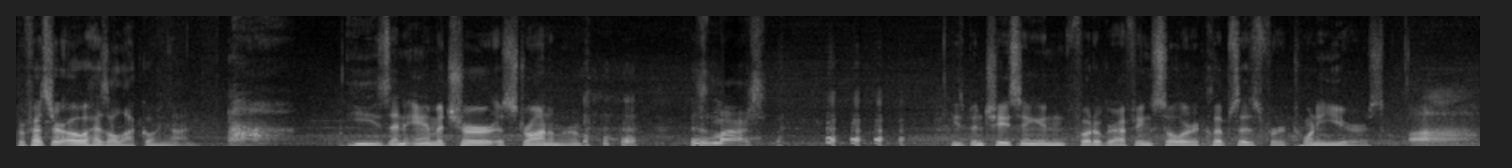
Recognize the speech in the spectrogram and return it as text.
Professor O has a lot going on. He's an amateur astronomer. this is Mars. He's been chasing and photographing solar eclipses for 20 years. Ah.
